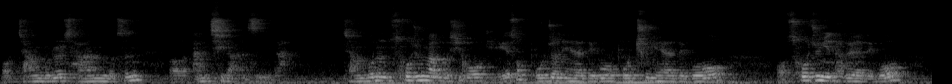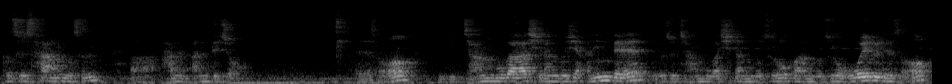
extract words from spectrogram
어, 장부를 사하는 것은 어, 당치가 않습니다. 장부는 소중한 것이고 계속 보존해야 되고 보충해야 되고 어, 소중히 다뤄야 되고 그것을 사는 것은 어, 하면 안 되죠. 그래서 이 장부가 실한 것이 아닌데 이것을 장부가 실한 것으로 허한 것으로 오해를 해서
